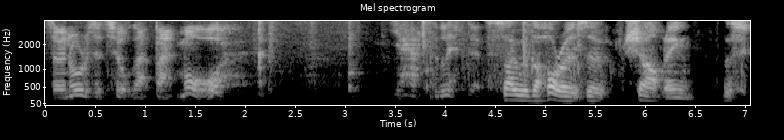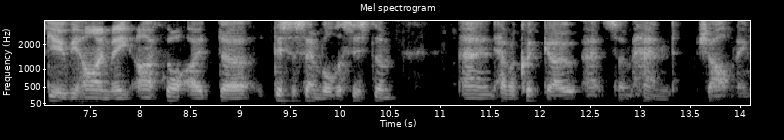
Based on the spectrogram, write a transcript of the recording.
So in order to tilt that back more, you have to lift it. So with the horrors of sharpening the skew behind me, I thought I'd uh, disassemble the system and have a quick go at some hand sharpening.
